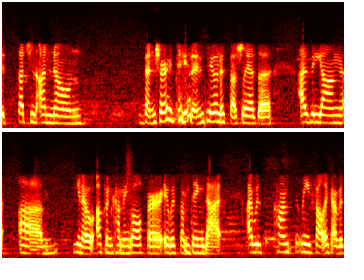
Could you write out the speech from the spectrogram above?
it's such an unknown venture to get into, and especially as a as a young, um, you know, up and coming golfer, it was something that I was constantly felt like I was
